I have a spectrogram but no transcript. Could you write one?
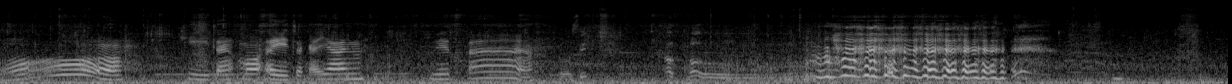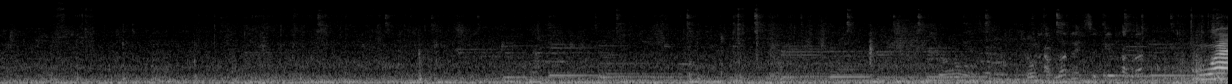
โอ้ขี่จักรมอเอจักรยาน เวสป้าดูสิโอ้โหดูขับรถดิสกิลขับรถว้า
